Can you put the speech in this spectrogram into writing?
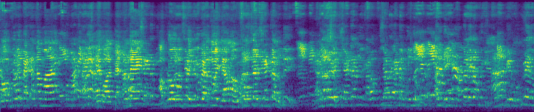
కౌన్సిల్ పెట్టండి అమ్మా రేపు అది పెట్టండి. అప్పుడు ఎందుకు పెడతాం? ఇది ఏమన్నా అవసరం చేసి ఉంటాను ప్లేస్ సరిపడగానే దాని అందంగా ఆరోగ్యకరంగా చేయడానికి మాత్రమే ఎప్పుడూ లేదు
